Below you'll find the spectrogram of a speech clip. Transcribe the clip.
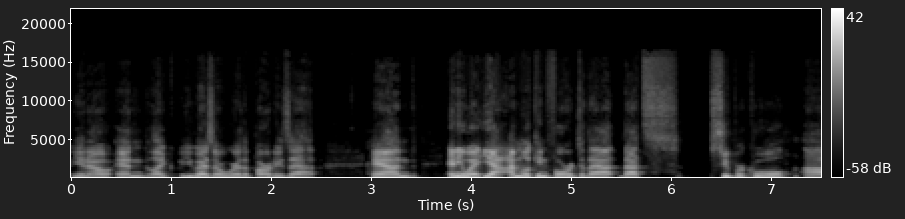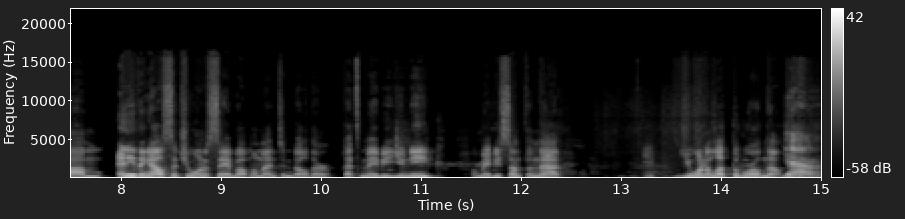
you know, and like you guys are where the party's at. And anyway, yeah, I'm looking forward to that. That's super cool. Um, anything else that you want to say about Momentum Builder that's maybe unique or maybe something that you want to let the world know? Yeah.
